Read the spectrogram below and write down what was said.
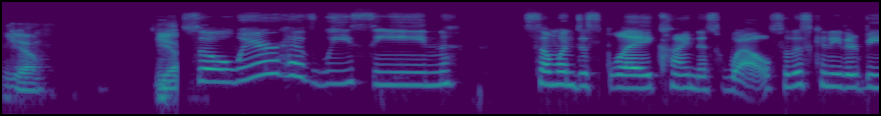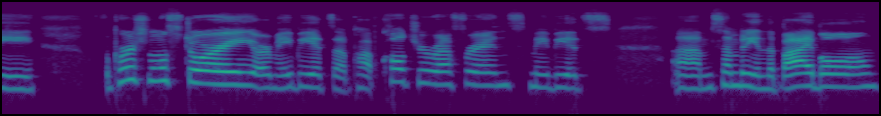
Yeah. Yeah. So where have we seen someone display kindness well so this can either be a personal story or maybe it's a pop culture reference maybe it's um, somebody in the bible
